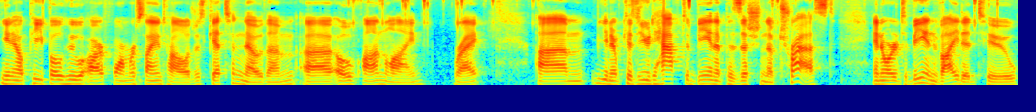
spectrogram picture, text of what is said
you know, people who are former Scientologists, get to know them uh, online, right? Um, you know, because you'd have to be in a position of trust in order to be invited to,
